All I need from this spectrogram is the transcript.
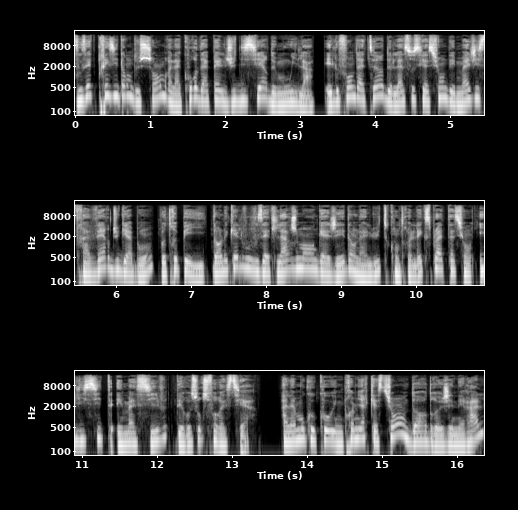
Vous êtes président de chambre à la Cour d'appel judiciaire de Mouila et le fondateur de l'Association des magistrats verts du Gabon, votre pays, dans lequel vous vous êtes largement engagé dans la lutte contre l'exploitation illicite et massive des ressources forestières. Alain Moukoko, une première question d'ordre général.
